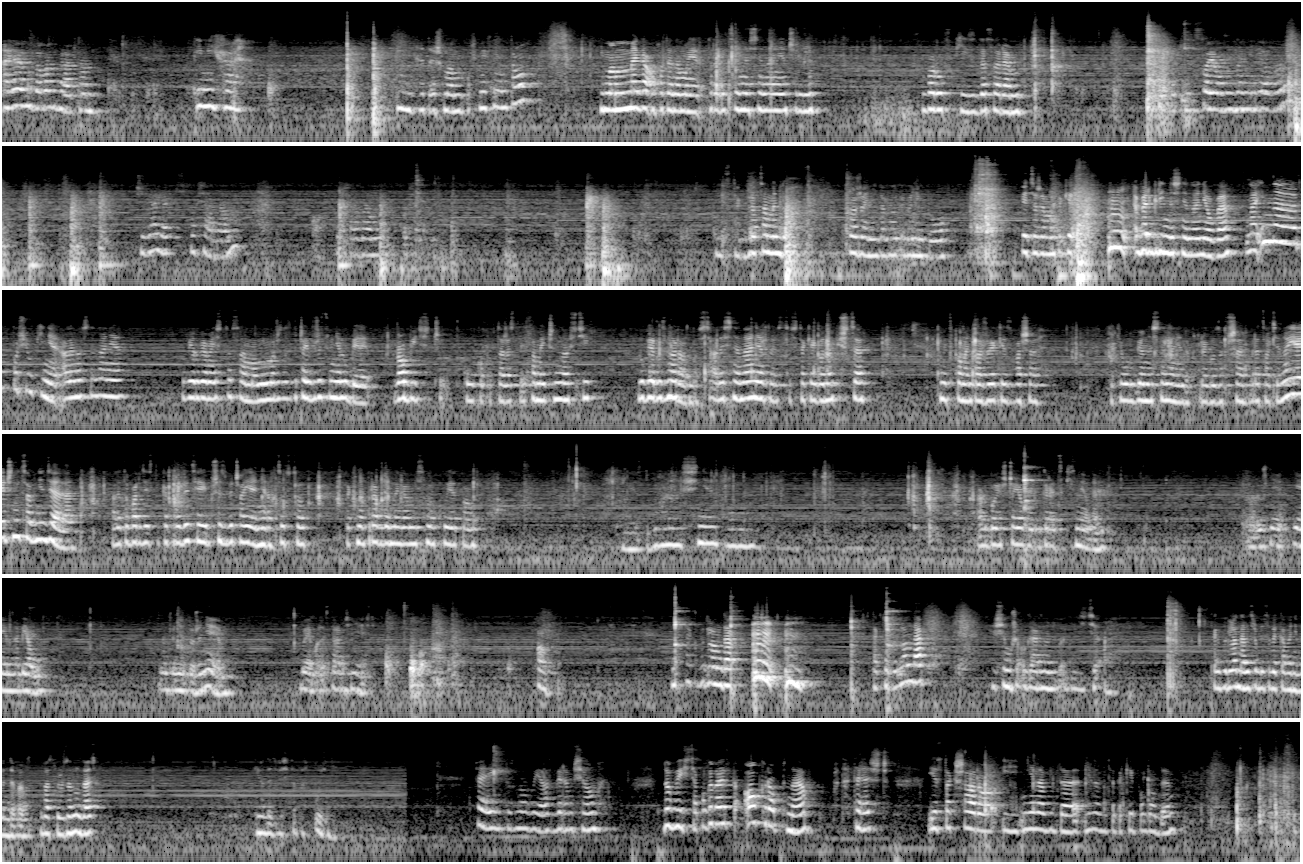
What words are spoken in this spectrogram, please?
A ja już do Was wracam. I Michę. I Michę też mam uśmiechniętą. I mam mega ochotę na moje tradycyjne śniadanie, czyli borówki z deserem takim sojowym, waniliowym. Czy ja jakiś posiadam? O, posiadam, posiadam. Więc tak, wracamy do korzeni, dawno tego nie było. Wiecie, że mam takie evergreeny śniadaniowe. Na inne posiłki nie, ale na śniadanie uwielbiam jeść to samo. Mimo, że zazwyczaj w życiu nie lubię robić, czy w kółko powtarzać tej samej czynności. Lubię różnorodność, ale śniadanie to jest coś takiego. Napiszcie mi w komentarzu, jakie jest Wasze takie ulubione śniadanie, do którego zawsze wracacie. No i jajecznica w niedzielę, ale to bardziej jest taka tradycja i przyzwyczajenie, a coś, co tak naprawdę mega mi smakuje, to, to jest właśnie. Albo jeszcze jogurt grecki z miodem. Ale już nie, nie jem na biału. No to nie to, że nie jem. Bo jem, ale staram się nie jeść. O. No tak wygląda. tak to wygląda. Ja się muszę ogarnąć, bo jak widzicie. Tak wygląda, zrobię sobie kawę, nie będę was, was już zanudzać. I odezwę się do was później. Hej, to znowu ja. Zbieram się do wyjścia. Pogoda jest okropna. Pada deszcz. Jest tak szaro i nienawidzę, nienawidzę takiej pogody.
